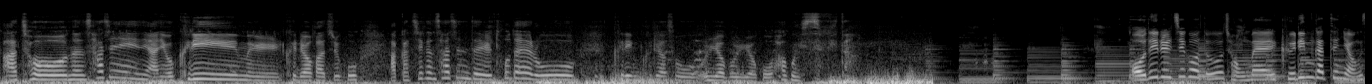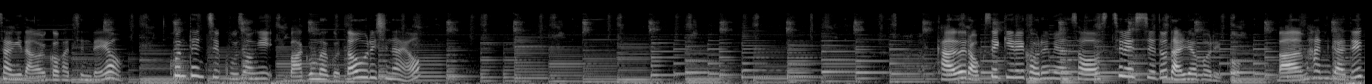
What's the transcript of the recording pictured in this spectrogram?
아 저는 사진이 아니고 그림을 그려가지고 아까 찍은 사진들 토대로 그림 그려서 올려보려고 하고 있습니다. 어디를 찍어도 정말 그림 같은 영상이 나올 것 같은데요. 콘텐츠 구성이 마구마구 떠오르시나요? 가을 억새길을 걸으면서 스트레스도 날려버리고 마음 한가득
